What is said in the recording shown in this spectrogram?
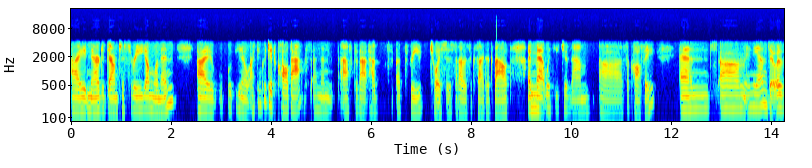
I narrowed it down to three young women. I, you know, I think we did callbacks, and then after that had uh, three choices that I was excited about. I met with each of them uh, for coffee, and um, in the end, it was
